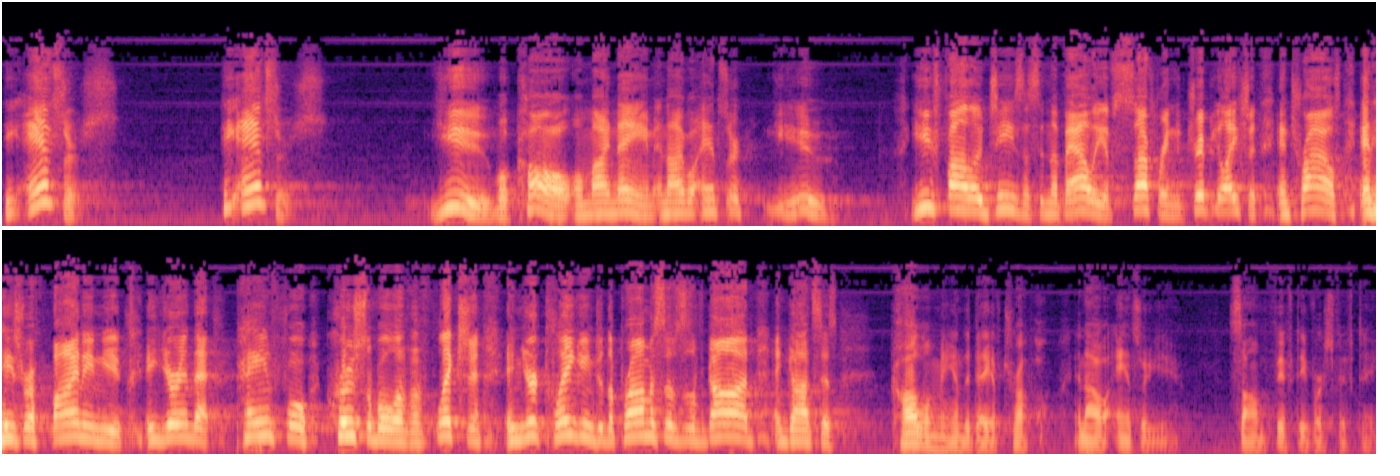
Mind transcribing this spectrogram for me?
He answers. He answers. You will call on my name, and I will answer you. You follow Jesus in the valley of suffering and tribulation and trials, and he's refining you. And you're in that painful crucible of affliction, and you're clinging to the promises of God. And God says, call on me in the day of trouble, and I will answer you. Psalm 50, verse 15.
